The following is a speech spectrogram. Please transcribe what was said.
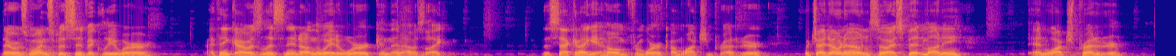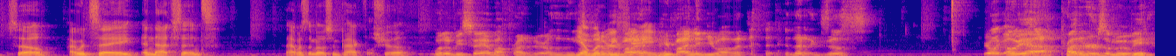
there was one specifically where I think I was listening on the way to work, and then I was like, the second I get home from work, I'm watching Predator, which I don't own, so I spent money and watched Predator. So I would say, in that sense, that was the most impactful show. What did we say about Predator other than Yeah, what did we say? reminding you of it that it exists? You're like, oh yeah, Predator's a movie.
